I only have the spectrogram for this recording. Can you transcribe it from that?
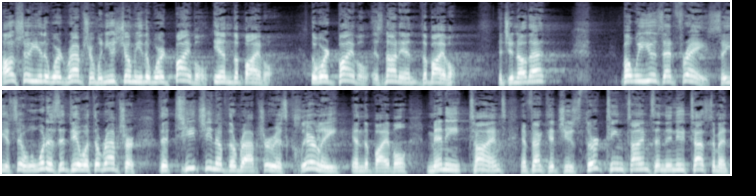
I'll show you the word rapture when you show me the word Bible in the Bible. The word Bible is not in the Bible. Did you know that? But we use that phrase. So you say, well, what does it deal with the rapture? The teaching of the rapture is clearly in the Bible many times. In fact, it's used 13 times in the New Testament.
